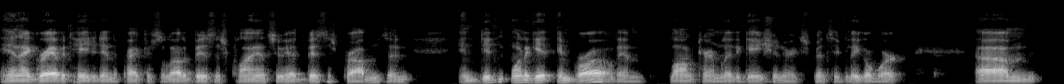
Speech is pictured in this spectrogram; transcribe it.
And I gravitated into practice a lot of business clients who had business problems and and didn't want to get embroiled in long-term litigation or expensive legal work. Um,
